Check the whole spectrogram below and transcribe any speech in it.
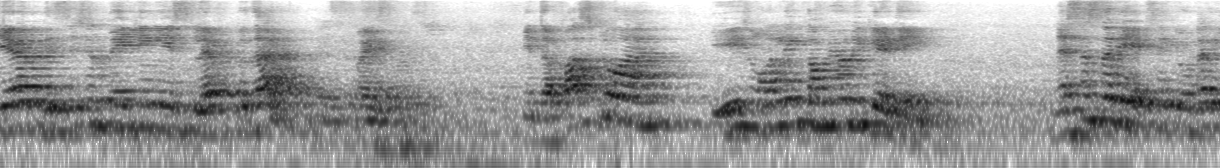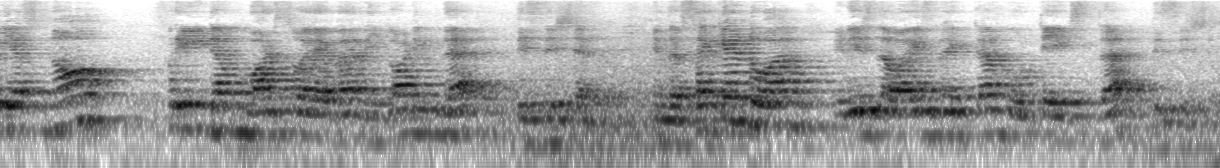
Here, decision making is left to the vice president. In the first one, he is only communicating. Necessary executor, he has no freedom whatsoever regarding the decision. In the second one, it is the vice rector who takes the decision.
